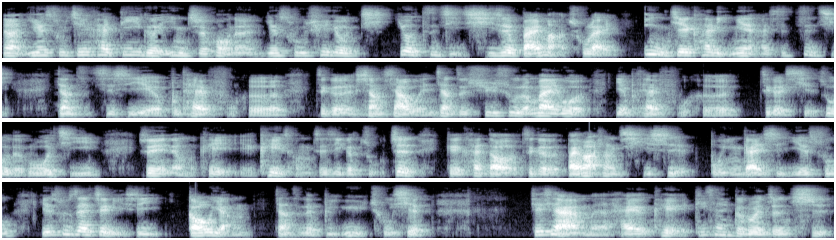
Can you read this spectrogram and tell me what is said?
那耶稣揭开第一个印之后呢，耶稣却又又自己骑着白马出来，印揭开里面还是自己，这样子其实也不太符合这个上下文这样子叙述的脉络，也不太符合这个写作的逻辑。所以呢，我们可以也可以从这是一个佐证，可以看到这个白马上骑士不应该是耶稣，耶稣在这里是以羔羊这样子的比喻出现。接下来我们还有可以第三个论证是，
